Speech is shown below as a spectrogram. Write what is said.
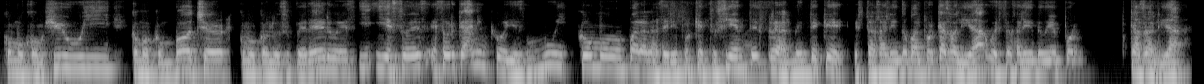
Como con Huey, como con Butcher, como con los superhéroes. Y, y esto es, es orgánico y es muy cómodo para la serie porque tú sientes realmente que está saliendo mal por casualidad o está saliendo bien por casualidad.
